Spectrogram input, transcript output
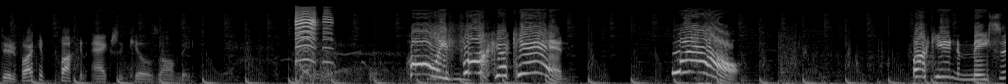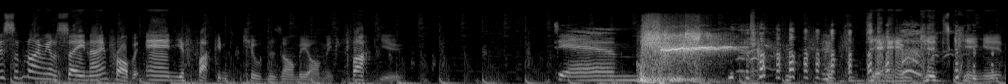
Dude, if I could fucking actually kill a zombie. Holy fuck, I can! Wow! Fuck you, Nemesis. I'm not even gonna say your name properly. And you fucking killed the zombie on me. Fuck you. Damn. Damn, kids king it.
